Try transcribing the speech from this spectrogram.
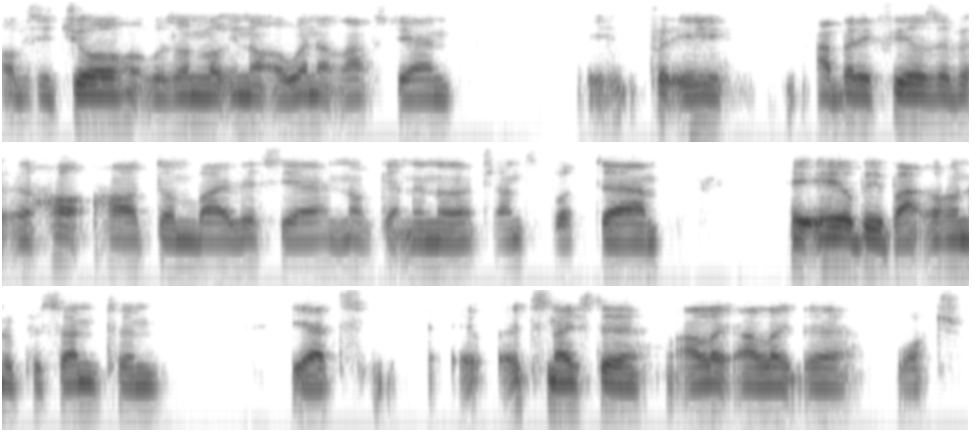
obviously Joe was unlucky not to win it last year, and pretty. I bet he feels a bit hot, hard done by this year, not getting another chance. But um, he, he'll be back hundred percent, and yeah, it's it, it's nice to. I like I like to watch.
